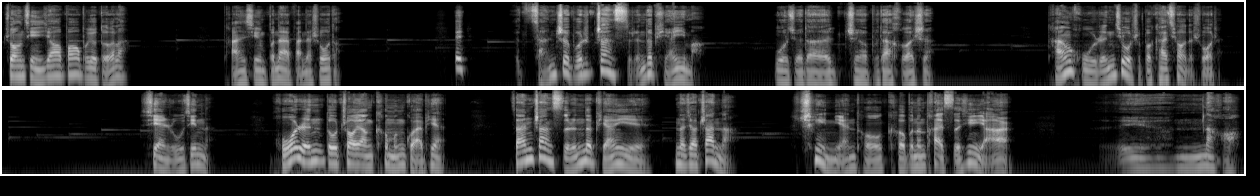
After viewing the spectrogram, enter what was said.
装进腰包不就得了？谭兴不耐烦的说道：“哎，咱这不是占死人的便宜吗？我觉得这不太合适。”谭虎仍旧是不开窍的说着：“现如今呢，活人都照样坑蒙拐骗。”咱占死人的便宜，那叫占呐！这年头可不能太死心眼儿。哎呀，那好，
